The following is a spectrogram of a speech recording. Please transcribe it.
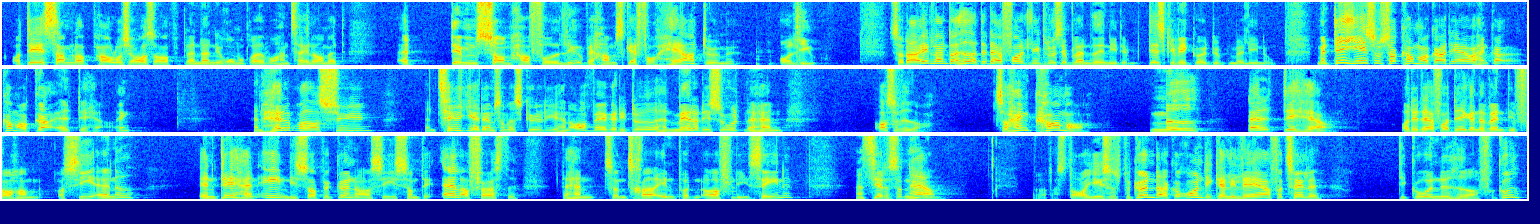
Og det samler Paulus jo også op, blandt andet i Romerbrevet, hvor han taler om, at, at dem, som har fået liv ved ham, skal få herredømme og liv. Så der er et eller andet, der hedder, det der folk lige pludselig blandet ind i dem. Det skal vi ikke gå i dybden med lige nu. Men det Jesus så kommer og gør, det er jo, at han gør, kommer og gør alt det her. Ikke? Han helbreder syge, han tilgiver dem, som er skyldige, han opvækker de døde, han mætter de sultne, han og så videre. Så han kommer med alt det her. Og det er derfor, det ikke er nødvendigt for ham at sige andet, end det han egentlig så begynder at sige som det allerførste, da han sådan træder ind på den offentlige scene. Han siger det sådan her, eller der står, Jesus begyndte at gå rundt i Galilea og fortælle de gode nyheder fra Gud.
